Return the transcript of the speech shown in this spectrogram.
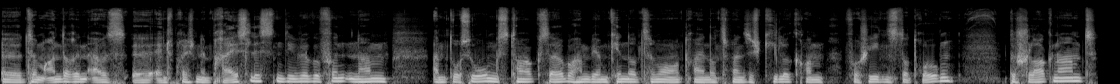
äh, zum anderen aus äh, entsprechenden Preislisten, die wir gefunden haben. Am Durchsuchungstag selber haben wir im Kinderzimmer 320 Kilogramm verschiedenster Drogen beschlagnahmt.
